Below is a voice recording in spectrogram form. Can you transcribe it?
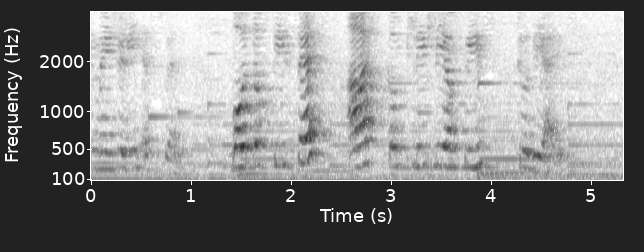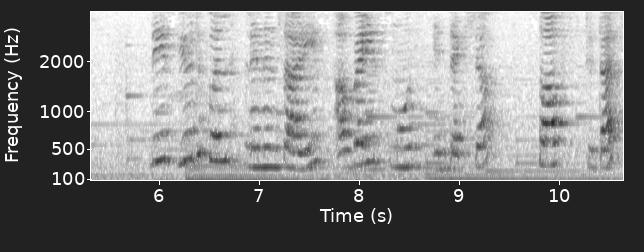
imagery as well. Both of these sets are completely a feast to the eyes. These beautiful linen saris are very smooth in texture, soft to touch,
